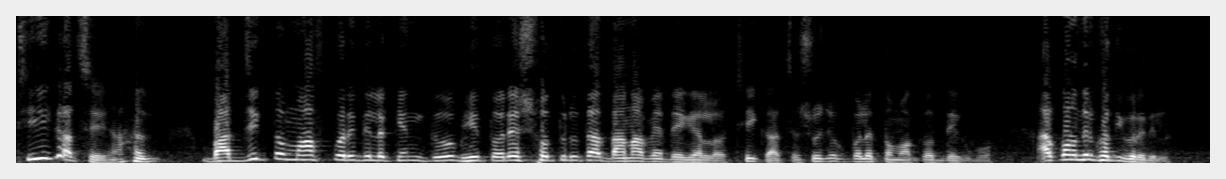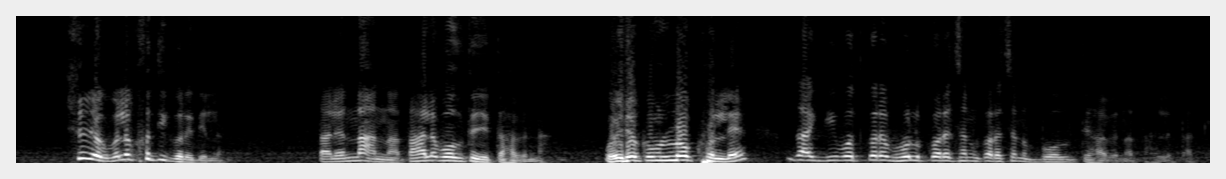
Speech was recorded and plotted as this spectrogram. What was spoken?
ঠিক আছে। বাহ্যিক তো মাফ করে দিল, কিন্তু ভিতরে শত্রুতা দানা বেঁধে গেল। ঠিক আছে, সুযোগ বলে তোমাকেও দেখব। আর কোনদিন ক্ষতি করে দিল। সুযোগ বলে ক্ষতি করে দিল। তাহলে না না, তাহলে বলতে যেতে হবে না। ওই রকম লোক হলে যা গিবোধ করে ভুল করেছেন করেছেন, বলতে হবে না তাহলে তাকে।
